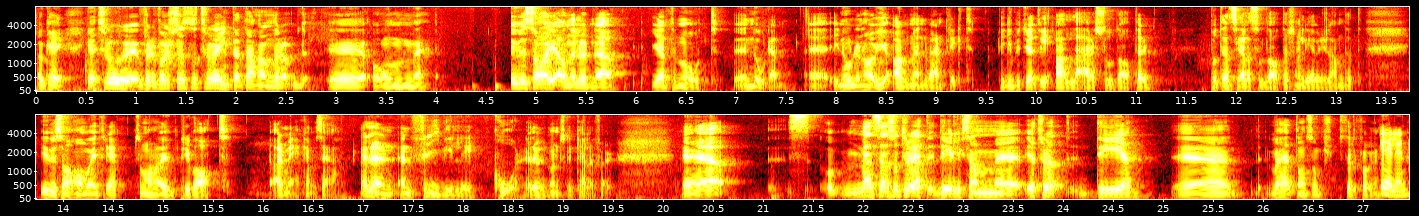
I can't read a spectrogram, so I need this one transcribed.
Okej, jag tror, för det första så tror jag inte att det handlar om, eh, om USA är ju annorlunda gentemot eh, Norden. Eh, I Norden har vi ju allmän värnplikt, vilket betyder att vi alla är soldater. Potentiella soldater som lever i landet. I USA har man ju inte det, så man har ju en privat armé kan man säga. Eller en, en frivillig kår, eller hur man ska kalla det för. Eh, men sen så tror jag att det är liksom, eh, jag tror att det, eh, vad heter hon som ställde frågan? Elin.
